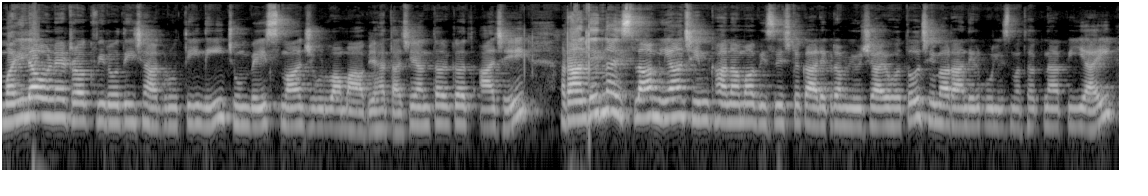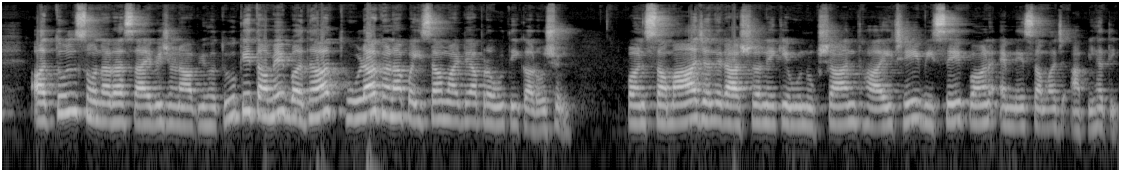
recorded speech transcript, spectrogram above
મહિલાઓને ડ્રગ વિરોધી જાગૃતિની ઝુંબેશમાં જોડવામાં આવ્યા હતા. જે અંતર્ગત આજે રાંદેરના ઇસ્લામિયા જીમખાનામાં વિશિષ્ટ કાર્યક્રમ યોજાયો હતો, જેમાં રાંદેર પોલીસ મથકના પીઆઈ અતુલ સોનારા સાહેબે જણાવ્યું હતું કે, તમે બધા થોડા ઘણા પૈસા માટે આ પ્રવૃત્તિ કરો છો. પણ સમાજ અને રાષ્ટ્રને કેવું નુકસાન થાય છે વિશે પણ એમને સમજ આપી હતી.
